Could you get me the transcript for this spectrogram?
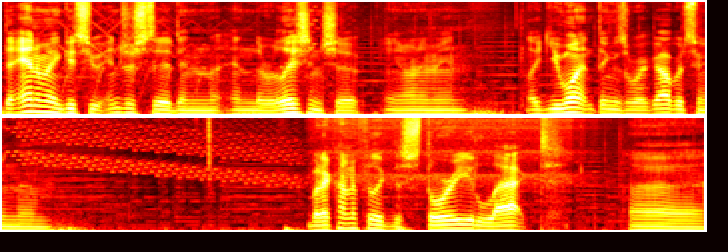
the anime gets you interested in in the relationship. You know what I mean? Like you want things to work out between them, but I kind of feel like the story lacked. Uh,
